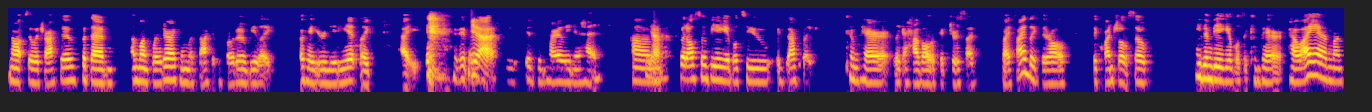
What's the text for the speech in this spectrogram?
not so attractive, but then a month later I can look back at the photo and be like, okay, you're an idiot. Like I, it's Yeah. entirely- it's entirely in your head. Um, Yeah. But also being able to exact like compare, like I have all the pictures side by side, like they're all sequential. So even being able to compare how I am month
